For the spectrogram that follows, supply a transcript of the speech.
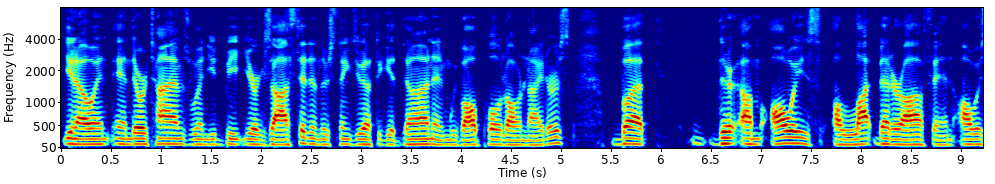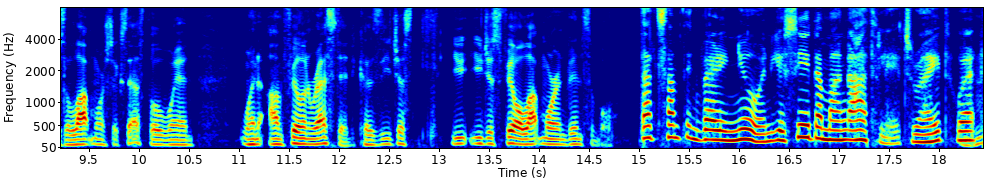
you know and, and there were times when you'd be you're exhausted and there's things you have to get done and we've all pulled all-nighters but there, i'm always a lot better off and always a lot more successful when when i'm feeling rested because you just you, you just feel a lot more invincible that's something very new and you see it among athletes right where mm-hmm.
